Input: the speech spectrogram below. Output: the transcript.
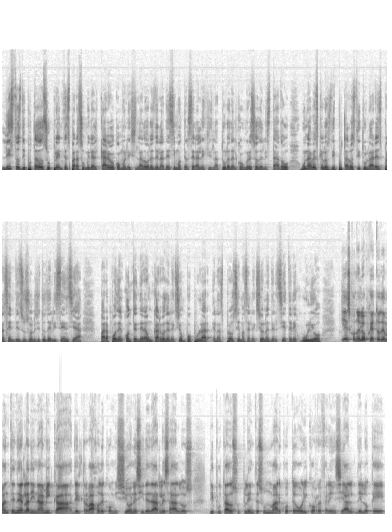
Listos diputados suplentes para asumir el cargo como legisladores de la decimotercera legislatura del Congreso del Estado, una vez que los diputados titulares presenten su solicitud de licencia para poder contender a un cargo de elección popular en las próximas elecciones del 7 de julio. Y es con el objeto de mantener la dinámica del trabajo de comisiones y de darles a los diputados suplentes un marco teórico referencial de lo que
